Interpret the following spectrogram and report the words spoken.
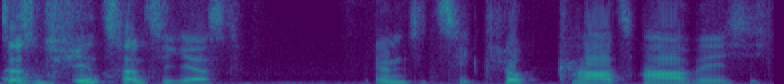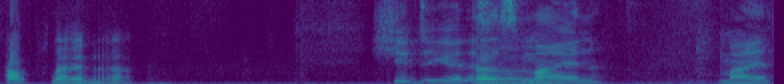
2024 erst. Ähm, die C-Club-Card habe ich. Ich habe meine hier, Digga, das ist Ähm, mein, mein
